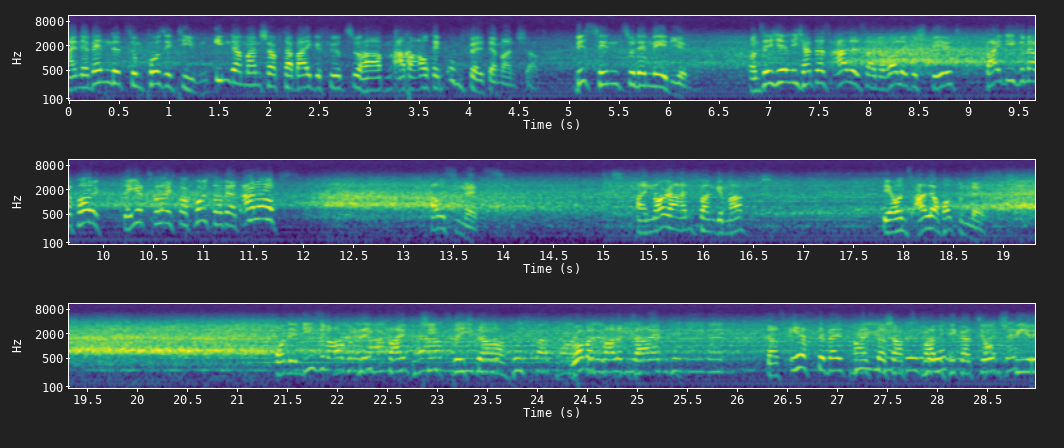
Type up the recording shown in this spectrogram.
eine Wende zum Positiven in der Mannschaft herbeigeführt zu haben, aber auch im Umfeld der Mannschaft, bis hin zu den Medien. Und sicherlich hat das alles eine Rolle gespielt bei diesem Erfolg, der jetzt vielleicht noch größer wird. Alofs! Außennetz. Ein neuer Anfang gemacht, der uns alle hoffen lässt. Und in diesem Augenblick pfeift Schiedsrichter Robert Valentine das erste Weltmeisterschaftsqualifikationsspiel.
